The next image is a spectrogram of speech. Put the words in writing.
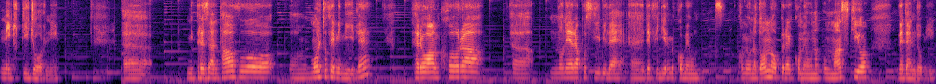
nei tutti i giorni. mi presentavo molto femminile, però ancora non era possibile definirmi come un come una donna oppure come una, un maschio vedendomi.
